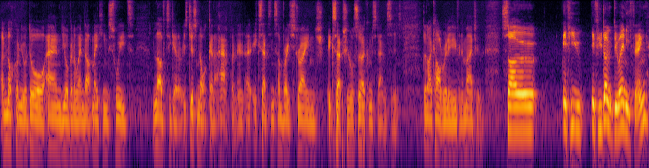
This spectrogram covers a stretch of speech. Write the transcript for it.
a knock on your door and you're going to end up making sweet love together. It's just not going to happen, uh, except in some very strange, exceptional circumstances that I can't really even imagine. So if you if you don't do anything,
